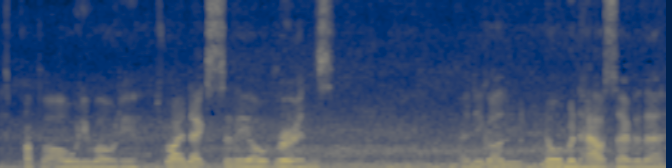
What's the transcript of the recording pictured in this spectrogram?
It's proper oldie woldy. It's right next to the old ruins, and you've got Norman House over there.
